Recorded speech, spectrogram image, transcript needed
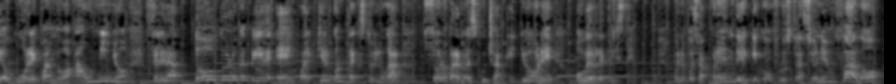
¿Qué ocurre cuando a un niño se le da todo lo que pide en cualquier contexto y lugar solo para no escuchar que llore o verle triste? Bueno, pues aprende que con frustración y enfado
